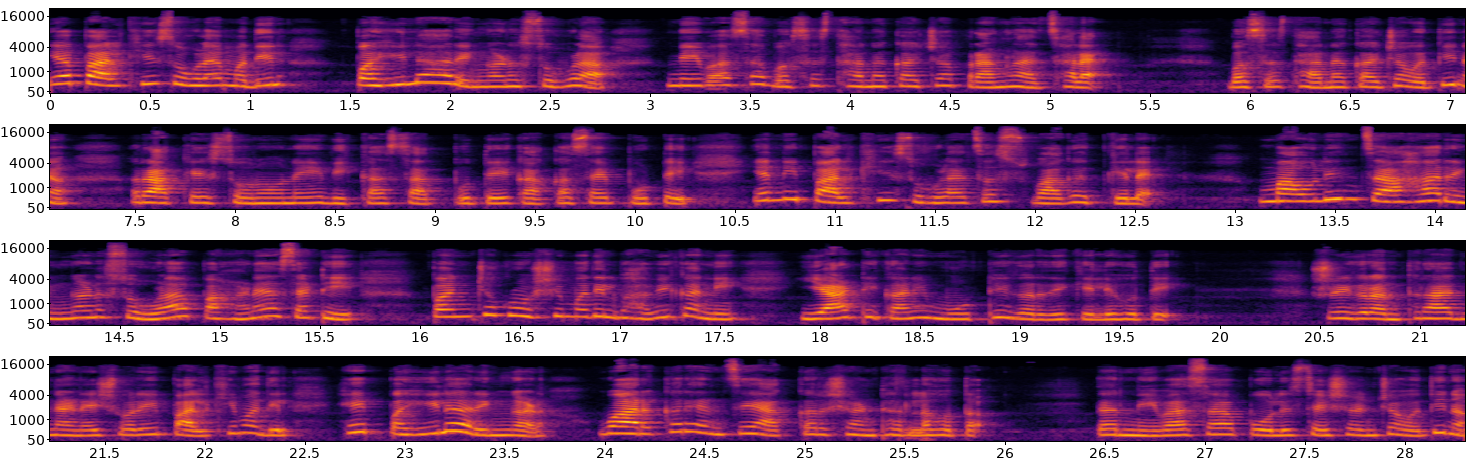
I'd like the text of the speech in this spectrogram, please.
या पालखी सोहळ्यामधील पहिला रिंगण सोहळा नेवासा बसस्थानकाच्या प्रांगणात झाला. बसस्थानकाच्या वतीनं राकेश सोनवणे विकास सातपुते काकासाहेब पोटे यांनी पालखी सोहळ्याचं स्वागत केलंय. माऊलींचा हा रिंगण सोहळा पाहण्यासाठी पंचक्रोशीमधील भाविकांनी या ठिकाणी मोठी गर्दी केली होती. श्री ग्रंथराज ज्ञानेश्वरी पालखीमधील हे पहिलं रिंगण वारकऱ्यांचे आकर्षण ठरलं होतं. तर नेवासा पोलीस स्टेशनच्या वतीनं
